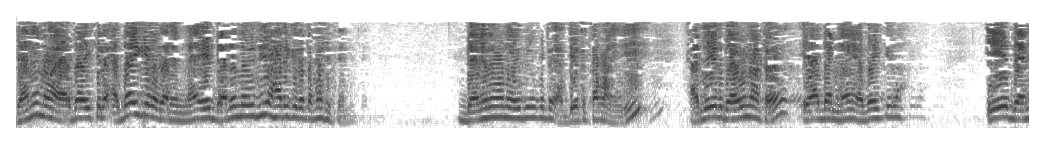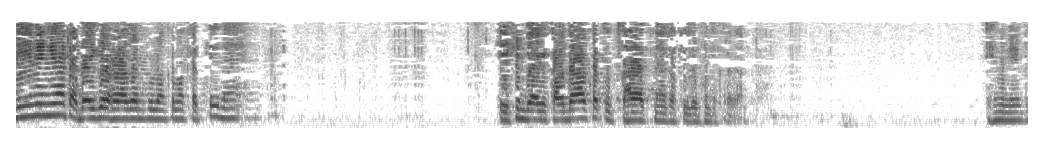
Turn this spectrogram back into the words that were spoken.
දැනෙනවා ඇදයි කියලා ඇදයි කියලා දැනෙන්නේ නැහැ. ඒ දැනෙන විදිය හරි කියලා තමයි හිතෙන්නේ. දැනෙනවනේ ඇවිදිනකොට ඇදේට තමයි ඇදේට දැවුනට එයා දන්නේ නැහැ ඇදයි කියලා. ඒ දැනීමෙන් එයාට ඇදයි කියලා හොයාගන්න පුළුවන් කමක් නැත්තේ නෑ. ඒකෙන් බෑගේ කවදාකවත් උත්සාහයක් නැහැ කකුල හොඳ කරගන්න. එහෙම නේද?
